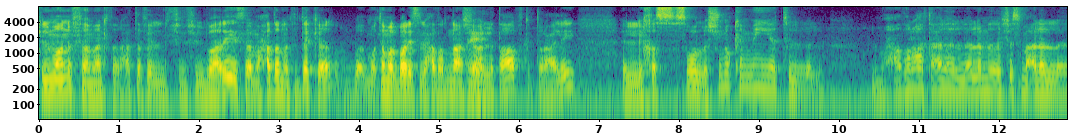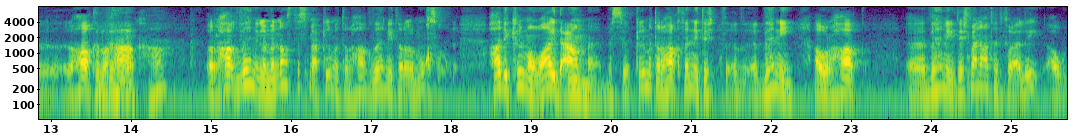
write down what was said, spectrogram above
كل ما نفهم أكثر حتى في في, الباريس لما حضرنا تتذكر؟ مؤتمر باريس اللي حضرناه الشهر إيه. اللي طاف دكتور علي اللي خصصوا له شنو كمية ال- ال- المحاضرات على شو اسمه على ال- الإرهاق الذهني. الإرهاق ها؟ إرهاق ذهني. لما الناس تسمع كلمة إرهاق ذهني ترى مو هذه كلمة وايد عامة بس كلمة إرهاق ذهني تش... ذهني أو إرهاق آه، ذهني إيش معناتها دكتور علي؟ أو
